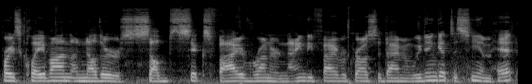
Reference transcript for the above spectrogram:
Bryce Clavon, another sub six five runner, 95 across the diamond. We didn't get to see him hit,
